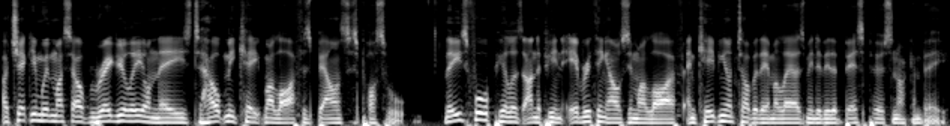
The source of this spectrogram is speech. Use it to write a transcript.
I check in with myself regularly on these to help me keep my life as balanced as possible. These four pillars underpin everything else in my life, and keeping on top of them allows me to be the best person I can be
